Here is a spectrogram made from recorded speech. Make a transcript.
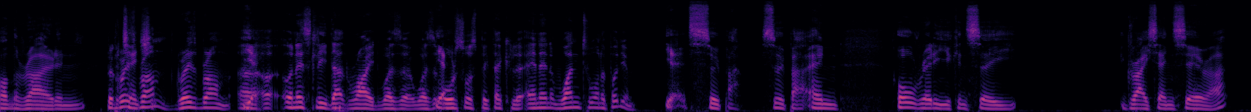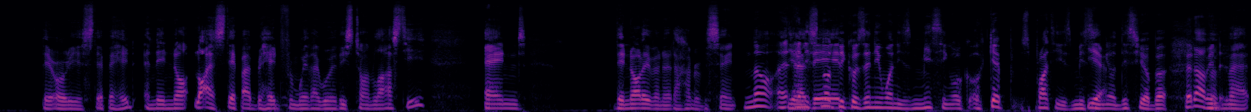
On the road, and but Grace Brown, Grace Brown, uh, yeah. uh, honestly, that ride was uh, was yeah. also spectacular, and then one two on the podium. Yeah, it's super, super, and already you can see Grace and Sarah. They're already a step ahead, and they're not like a step ahead from where they were this time last year, and they're not even at hundred percent. No, and, You and it's not because anyone is missing or, or Kep Spratty is missing Yeah. this year, but But other I mean, than that,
